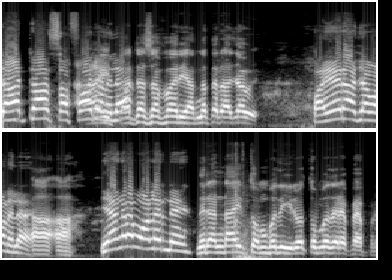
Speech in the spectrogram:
ടാറ്റ സഫാരി ടാറ്റ സഫാരി അന്നത്തെ രാജാവ്. പഴയ രാജാവാണല്ലേ? എങ്ങനെ മോളറിന്റെ ഇത് രണ്ടായിരത്തി ഒമ്പത് ഇരുപത്തി ഒമ്പത് വരെ പേപ്പർ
